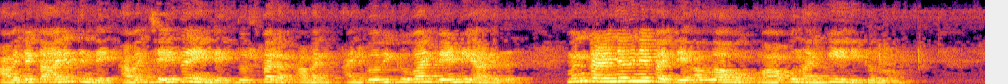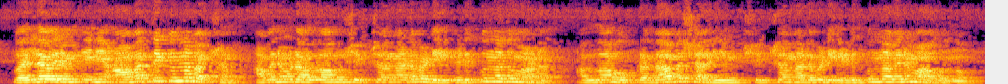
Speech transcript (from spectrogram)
അവന്റെ കാര്യത്തിന്റെ അവൻ ചെയ്തതിന്റെ ദുഷ്ഫലം അവൻ അനുഭവിക്കുവാൻ വേണ്ടിയാണിത്. മുൻ കഴിഞ്ഞതിനെ പറ്റി അള്ളാഹു മാപ്പു നൽകിയിരിക്കുന്നു. വല്ലവരും ഇനി ആവർത്തിക്കുന്ന പക്ഷം അവനോട് അള്ളാഹു ശിക്ഷ നടപടി എടുക്കുന്നതുമാണ്. അള്ളാഹു പ്രതാപശാലിയും ശിക്ഷ നടപടി എടുക്കുന്നവനുമാകുന്നു.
